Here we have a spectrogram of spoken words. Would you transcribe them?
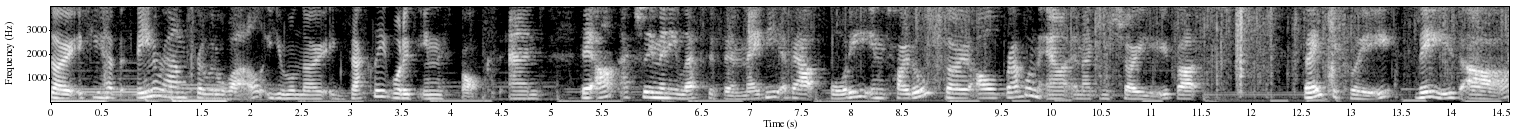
So if you have been around for a little while, you will know exactly what is in this box and there aren't actually many left of them, maybe about 40 in total. So I'll grab one out and I can show you, but basically these are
